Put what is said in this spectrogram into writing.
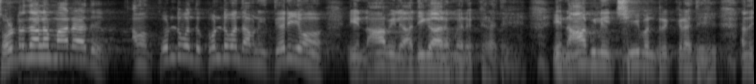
சொல்றதால மாறாது. அவன் கொண்டு வந்து கொண்டு வந்து அவனுக்கு தெரியும் என் நாவில் அதிகாரம் இருக்கிறது என் நாவிலே ஜீவன் இருக்கிறது. அந்த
